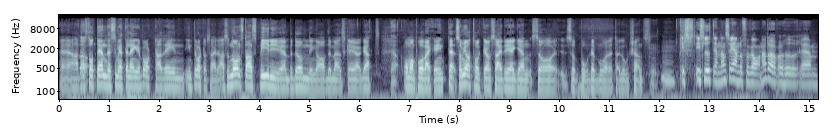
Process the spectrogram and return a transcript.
Eh, hade ja. han stått en decimeter längre bort hade det in, inte varit offside. Alltså någonstans blir det ju en bedömning av det mänskliga ögat. Ja. Om man påverkar inte. Som jag tolkar offside-regeln så, så borde målet ha godkänts. Mm. mm. I, I slutändan så är jag ändå förvånad över hur um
